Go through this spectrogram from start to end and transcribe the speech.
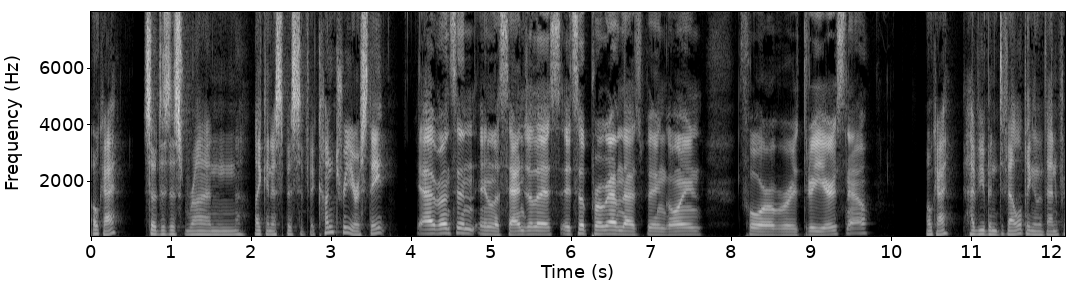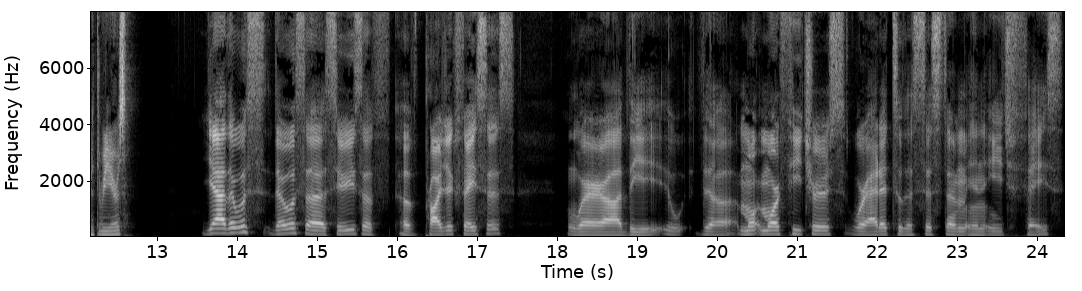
Okay. So does this run like in a specific country or state? Yeah, it runs in, in Los Angeles. It's a program that's been going for over three years now. Okay. Have you been developing it then for three years? Yeah, there was there was a series of, of project phases where uh, the the more more features were added to the system in each phase.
